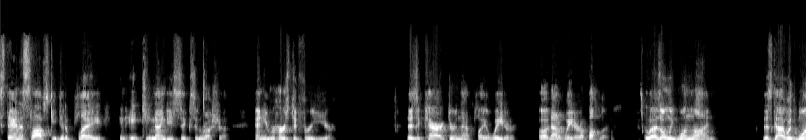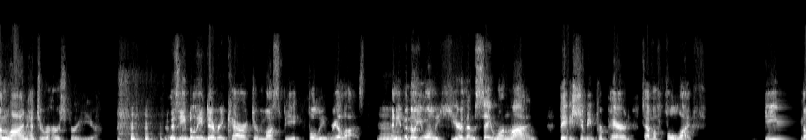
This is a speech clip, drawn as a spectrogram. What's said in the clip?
Stanislavski did a play in 1896 in Russia, and he rehearsed it for a year. There's a character in that play, a waiter, uh, not a waiter, a butler, who has only one line. This guy with one line had to rehearse for a year because he believed every character must be fully realized. Mm. And even though you only hear them say one line, they should be prepared to have a full life. He the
